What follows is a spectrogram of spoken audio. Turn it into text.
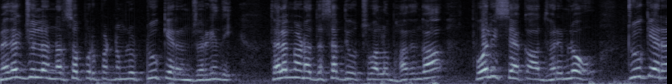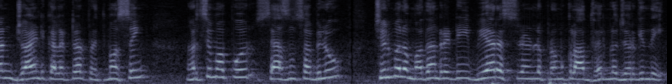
మెదక్ జిల్లా నర్సాపూర్ పట్టణంలో టూకే రన్ జరిగింది. తెలంగాణ దశాబ్ది ఉత్సవాల్లో భాగంగా పోలీస్ శాఖ ఆధ్వర్యంలో two K run joint collector Pratima Singh Narasimhapur శాసనసభ్యులు చిల్మల మదన్ రెడ్డి బీఆర్ఎస్ శ్రేణుల ప్రముఖుల ఆధ్వర్యంలో జరిగింది.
